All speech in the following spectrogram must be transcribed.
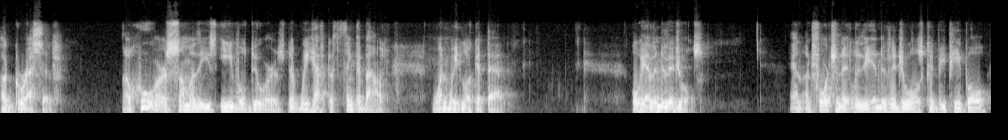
aggressive now who are some of these evildoers that we have to think about when we look at that well we have individuals and unfortunately, the individuals could be people.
